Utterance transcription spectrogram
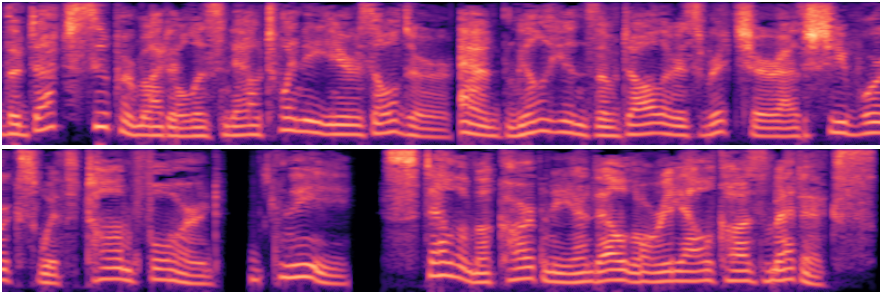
the Dutch supermodel is now 20 years older and millions of dollars richer as she works with Tom Ford, GNI, Stella McCartney and L'Oreal Cosmetics.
